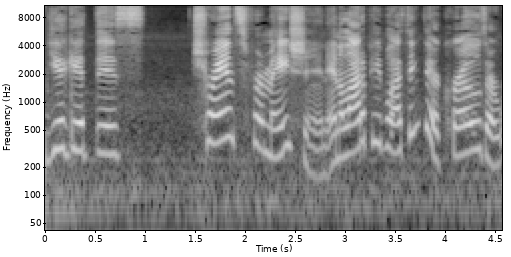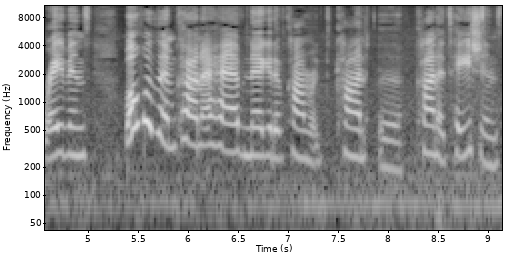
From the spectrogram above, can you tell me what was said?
you get this transformation. And a lot of people, I think they're crows or ravens, both of them kind of have negative con- con- uh, connotations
